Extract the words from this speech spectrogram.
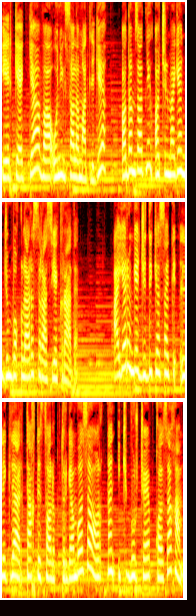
Erkakka va uning salomatligi odamzodning ochilmagan jumboqlari sirasiga kiradi. Agar unga jiddiy kasalliklar tahdid solib turgan bo'lsa og'riqdan ikki burchayib qolsa ham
